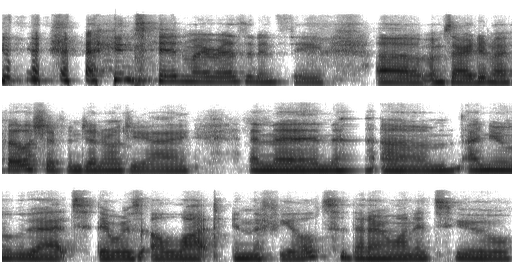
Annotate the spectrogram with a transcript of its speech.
I did my residency. Um, I'm sorry, I did my fellowship in general GI. And then um, I knew that there was a lot in the field that I wanted to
